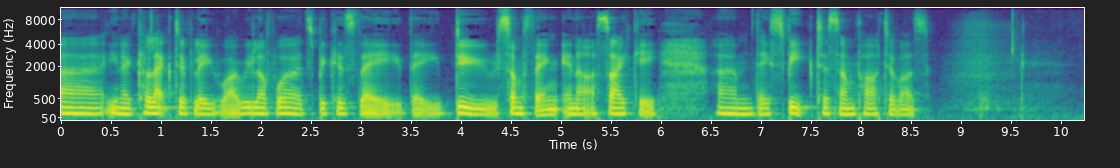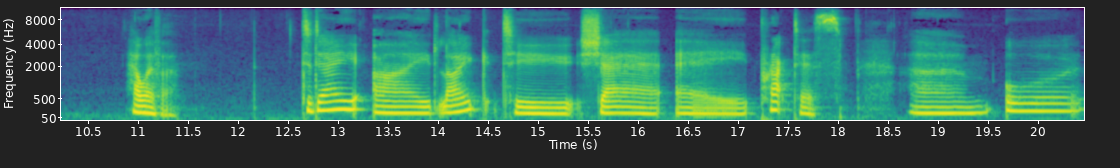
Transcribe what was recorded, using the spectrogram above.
uh, you know, collectively why we love words because they they do something in our psyche. Um, they speak to some part of us. However, today I'd like to share a practice um, or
